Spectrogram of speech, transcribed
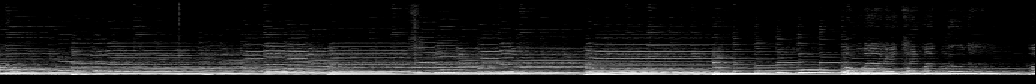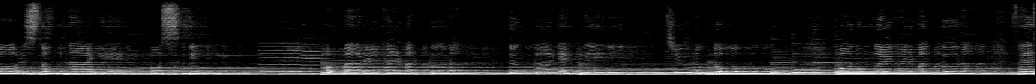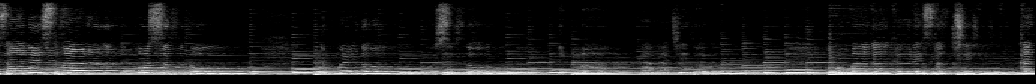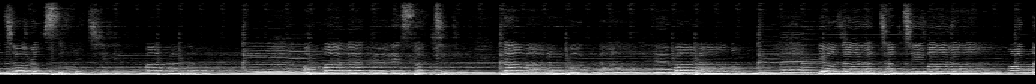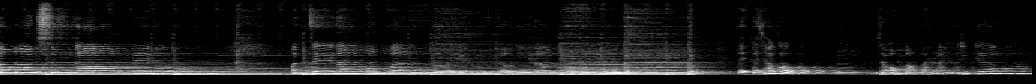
엄마가 그랬었지. 나만은 걷다 해봐라. 여자라 참지 마라. 어떠한 순간에도 언제나 엄마는 너의 편이라고. 여기까지 하고 음, 이제 엄마 엄마를 알려드릴게요.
